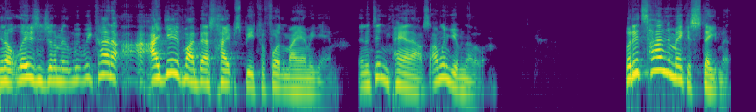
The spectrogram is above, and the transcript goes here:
You know, ladies and gentlemen, we, we kind of, I gave my best hype speech before the Miami game, and it didn't pan out. So I'm going to give another one. But it's time to make a statement.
